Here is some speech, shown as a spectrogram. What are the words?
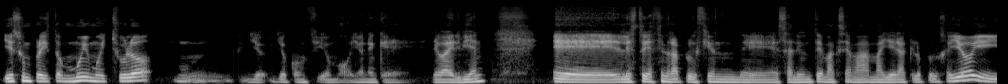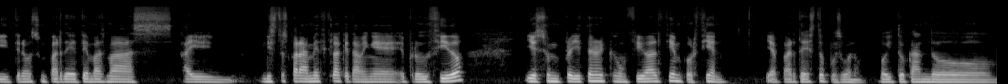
Y es un proyecto muy, muy chulo. Mm, yo, yo confío mogollón en que le va a ir bien. Eh, le estoy haciendo la producción de. Salió un tema que se llama Mayera, que lo produje yo, y tenemos un par de temas más ahí listos para mezcla que también he, producido. Y es un proyecto en el que confío al 100%. Y aparte de esto, pues bueno, voy tocando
